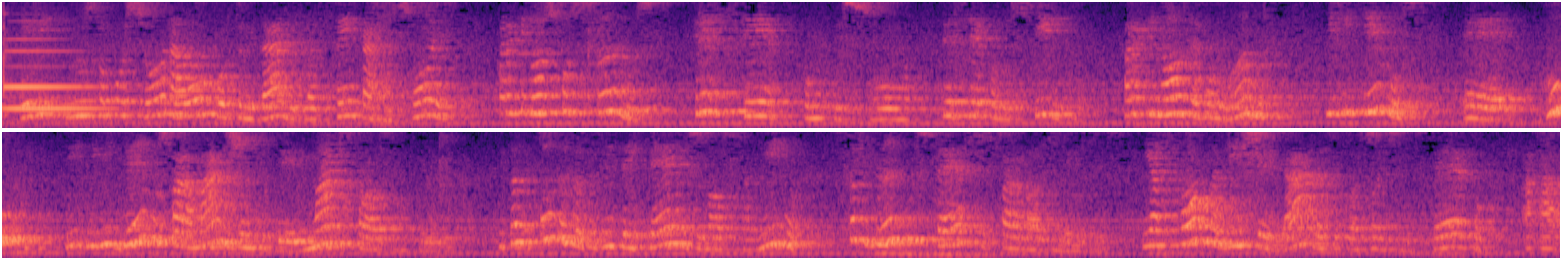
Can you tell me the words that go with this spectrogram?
Ele nos proporciona a oportunidade das reencarnações para que nós possamos crescer como pessoa, crescer como espírito, para que nós evoluamos e fiquemos é, e, e migremos para mais junto dele, mais próximo dele. Então, todas as intempéries do nosso caminho são grandes testes para nós mesmos. E a forma de enxergar as situações que nos cercam,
